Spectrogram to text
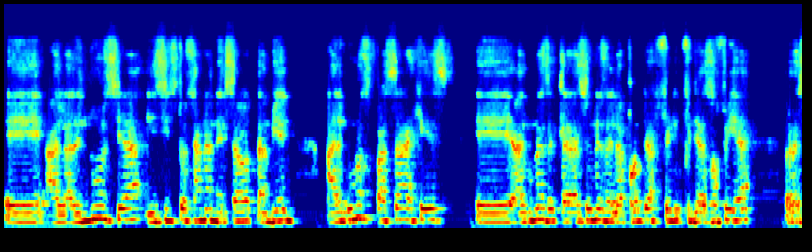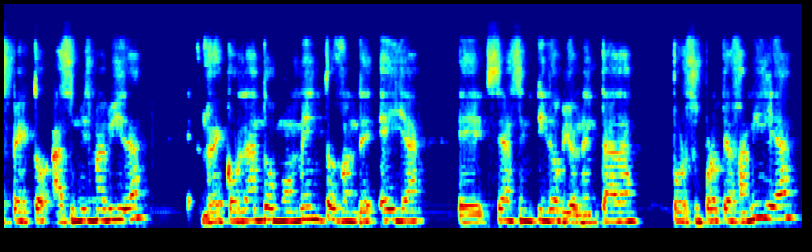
Eh, a la denuncia, insisto, se han anexado también algunos pasajes, eh, algunas declaraciones de la propia Fri- Frida Sofía respecto a su misma vida, recordando momentos donde ella eh, se ha sentido violentada por su propia familia.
